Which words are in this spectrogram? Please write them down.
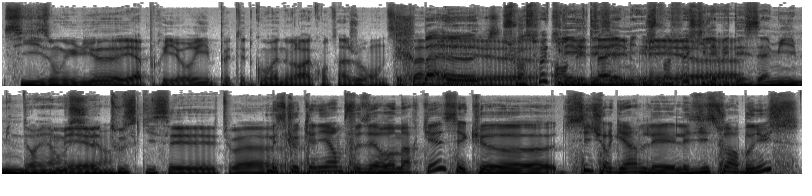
S'ils ont eu lieu, et a priori, peut-être qu'on va nous le raconter un jour, on ne sait pas. Bah, mais, euh, Je pense pas qu'il en ait eu des détail, amis. Je pense mais, pas qu'il avait des amis, mine de rien Mais aussi. euh, hein. tout ce qui s'est, tu vois. Mais ce que Cagnard me faisait remarquer, c'est que si tu regardes les, les histoires bonus,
